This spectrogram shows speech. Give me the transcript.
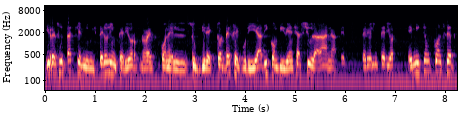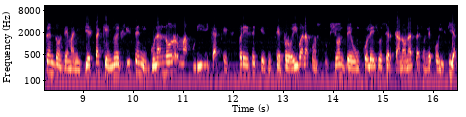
Y resulta que el Ministerio del Interior, con el subdirector de Seguridad y Convivencia Ciudadana del del Interior emite un concepto en donde manifiesta que no existe ninguna norma jurídica que exprese que se prohíba la construcción de un colegio cercano a una estación de policía.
